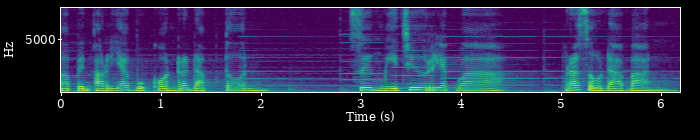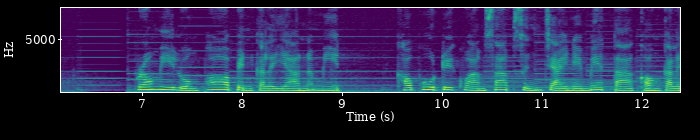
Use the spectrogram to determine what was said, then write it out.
มาเป็นอริยบุคคลระดับต้น ซึ่งมีชื่อเรียกว่า พระโสดาบัน เพราะมีหลวงพ่อเป็นกัลยาณมิตร เขาพูดด้วยความซาบซึ้งใจในเมตตาของกัล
